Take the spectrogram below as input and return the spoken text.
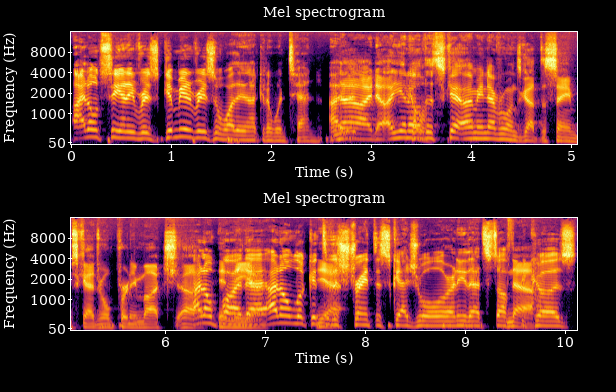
I don't see any reason. Give me a reason why they're not going to win ten. I, no, I know. You know, the ske- I mean, everyone's got the same schedule pretty much. Uh, I don't buy the, that. uh, I don't look into yeah. the strength of schedule or any of that stuff No. because,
